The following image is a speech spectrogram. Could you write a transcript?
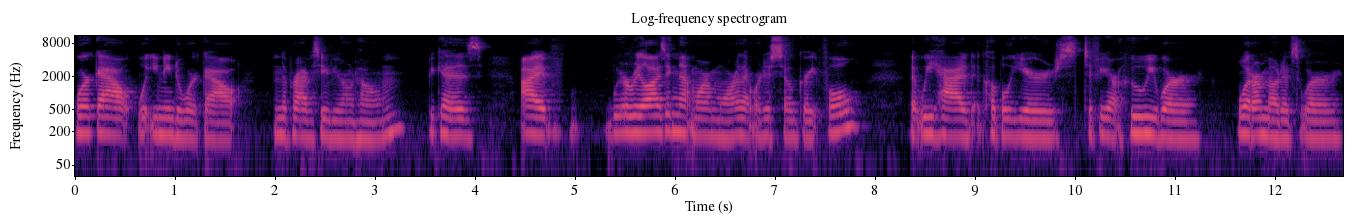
Work out what you need to work out in the privacy of your own home because I've we're realizing that more and more that we're just so grateful that we had a couple years to figure out who we were, what our motives were,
